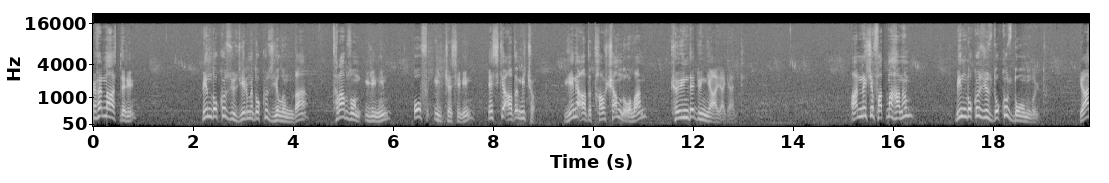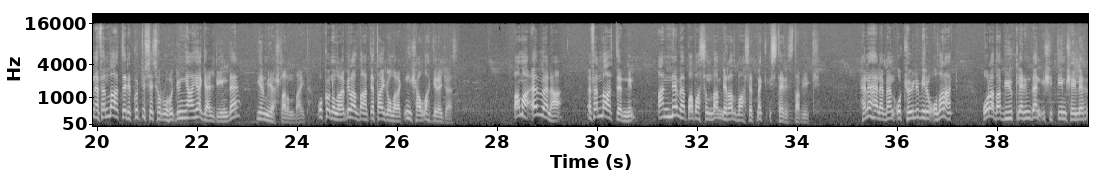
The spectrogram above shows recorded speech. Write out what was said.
Efendi Hazretleri 1929 yılında Trabzon ilinin Of ilçesinin eski adı Miço, yeni adı Tavşanlı olan köyünde dünyaya geldi. Annesi Fatma Hanım 1909 doğumluydu. Yani Efendi Hazretleri Kuddisesi ruhu dünyaya geldiğinde 20 yaşlarındaydı. O konulara biraz daha detaylı olarak inşallah gireceğiz. Ama evvela Efendi Hazretleri'nin anne ve babasından biraz bahsetmek isteriz tabii ki. Hele hele ben o köylü biri olarak orada büyüklerimden işittiğim şeyler,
